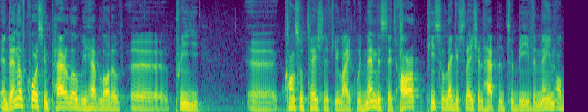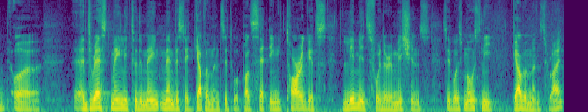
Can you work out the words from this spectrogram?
And then, of course, in parallel, we have a lot of uh, pre uh, consultation, if you like, with member states. Our piece of legislation happened to be the main uh, addressed mainly to the main member state governments. It was about setting targets, limits for their emissions. So it was mostly governments, right?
